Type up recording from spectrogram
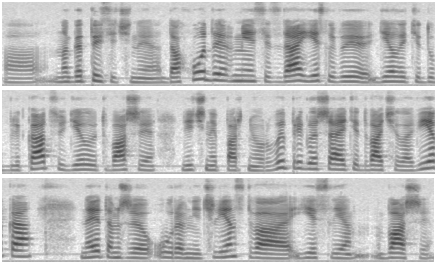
э, многотысячные доходы в месяц, да, если вы делаете дубликацию, делают ваши личные партнеры. Вы приглашаете два человека, на этом же уровне членства, если ваши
